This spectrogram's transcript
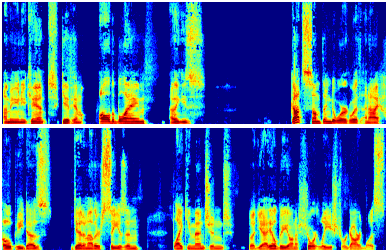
I mean, you can't give him all the blame. I think he's got something to work with, and I hope he does get another season, like you mentioned. But yeah, he'll be on a short leash regardless.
